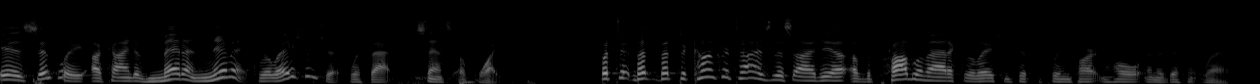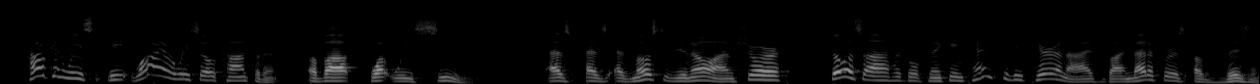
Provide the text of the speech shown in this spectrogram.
is simply a kind of metonymic relationship with that sense of white. But to, but, but to concretize this idea of the problematic relationship between part and whole in a different way, how can we be, why are we so confident about what we see? As, as, as most of you know, I'm sure, philosophical thinking tends to be tyrannized by metaphors of vision.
